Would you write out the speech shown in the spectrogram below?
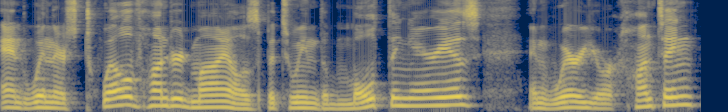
And when there's 1,200 miles between the molting areas and where you're hunting,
